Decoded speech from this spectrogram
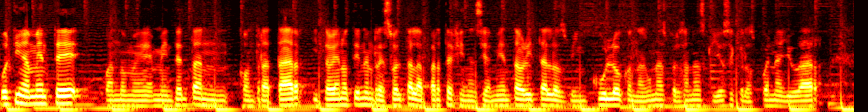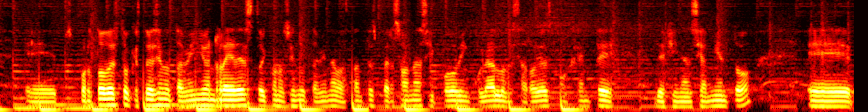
Últimamente, cuando me, intentan contratar y todavía no tienen resuelta la parte de financiamiento, ahorita los vinculo con algunas personas que yo sé que los pueden ayudar. Eh, pues por todo esto que estoy haciendo también yo en redes, estoy conociendo también a bastantes personas y puedo vincular los desarrollos con gente de financiamiento. Eh,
